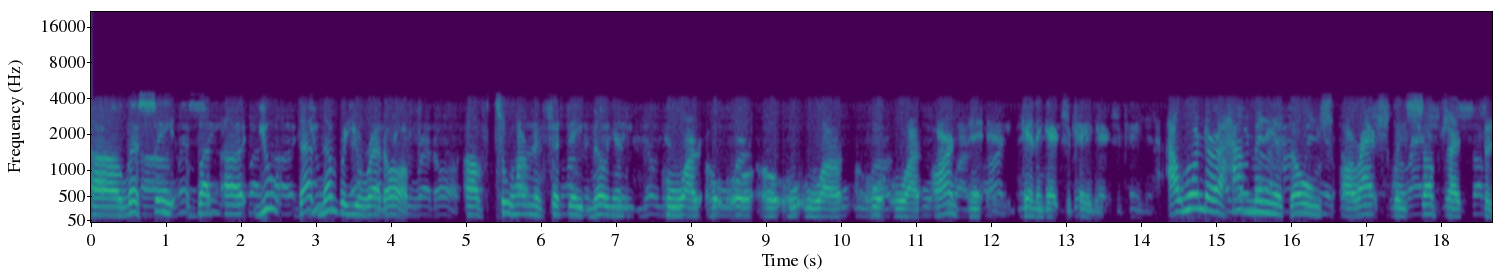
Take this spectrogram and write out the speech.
uh, let's see. But uh, you that number you read off of 258 million who are who, who, who are who, who are aren't getting educated. I wonder how many of those are actually subject to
